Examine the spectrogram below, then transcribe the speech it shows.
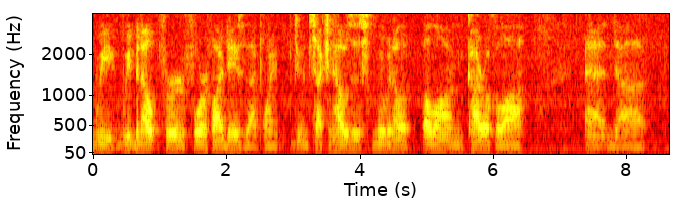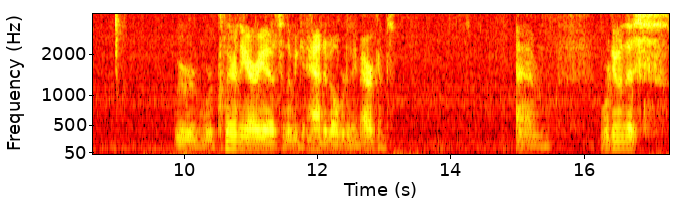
we we'd been out for four or five days at that point, doing section houses, moving al- along Cairo Kala, and uh, we were we were clearing the area so that we could hand it over to the Americans. And we're doing this.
